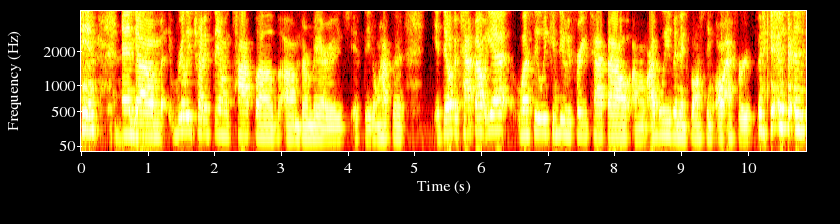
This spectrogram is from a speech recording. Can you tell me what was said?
and um, really try to stay on top of um, their marriage. If they don't have to if they don't have to tap out yet let's see what we can do before you tap out. Um, i believe in exhausting all efforts.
